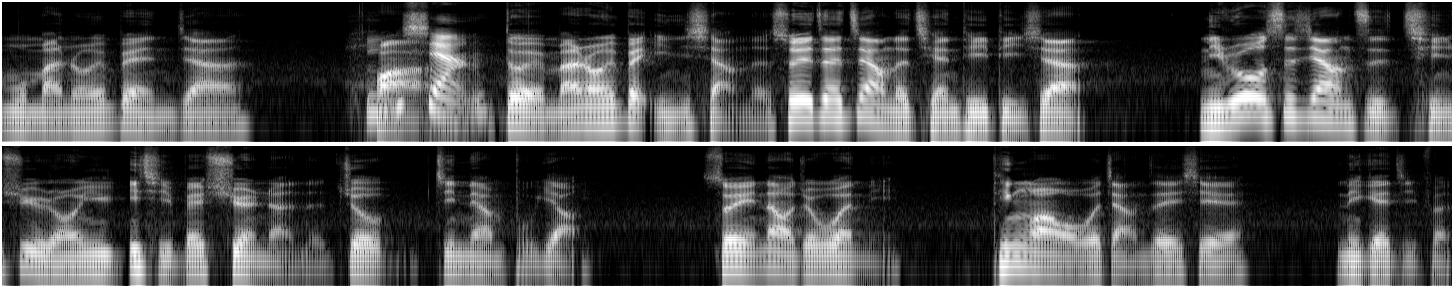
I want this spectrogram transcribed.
我蛮容易被人家影响对，蛮容易被影响的。所以在这样的前提底下，你如果是这样子，情绪容易一起被渲染的，就尽量不要。所以那我就问你，听完我我讲这些，你给几分？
